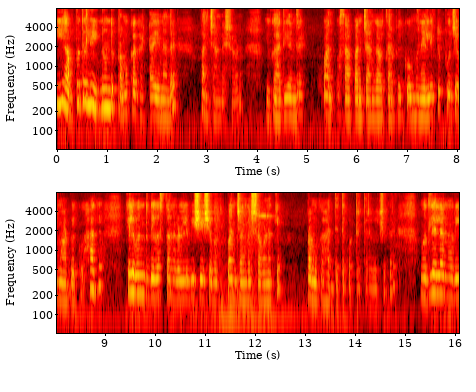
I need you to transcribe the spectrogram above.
ಈ ಹಬ್ಬದಲ್ಲಿ ಇನ್ನೊಂದು ಪ್ರಮುಖ ಘಟ್ಟ ಏನಂದರೆ ಪಂಚಾಂಗ ಶ್ರವಣ. ಯುಗಾದಿ ಅಂದರೆ ಪಂ, ಹೊಸ ಪಂಚಾಂಗ ತರಬೇಕು, ಮನೆಯಲ್ಲಿಟ್ಟು ಪೂಜೆ ಮಾಡಬೇಕು. ಹಾಗೆ ಕೆಲವೊಂದು ದೇವಸ್ಥಾನಗಳಲ್ಲಿ ವಿಶೇಷವಾಗಿ ಪಂಚಾಂಗ ಶ್ರವಣಕ್ಕೆ ಪ್ರಮುಖ ಆದ್ಯತೆ ಕೊಟ್ಟಿರ್ತಾರೆ ವೀಕ್ಷಕರೇ. ಮೊದಲೆಲ್ಲ ನೋಡಿ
